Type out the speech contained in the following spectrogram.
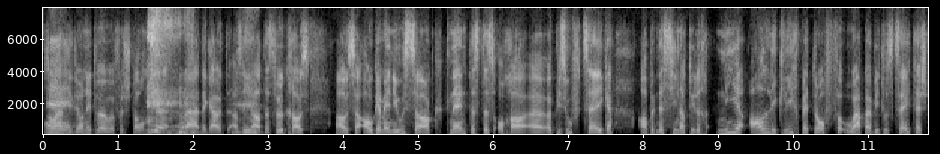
So äh, hätte ich ja nicht verstanden werden. Also ich habe das wirklich als, als eine allgemeine Aussage genannt, dass das auch kann, äh, etwas aufzeigen kann. Aber das sind natürlich nie alle gleich betroffen. Und eben, wie du es gesagt hast,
